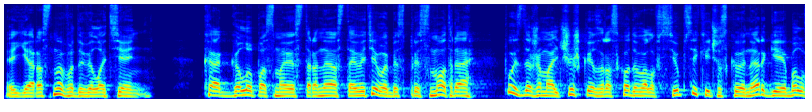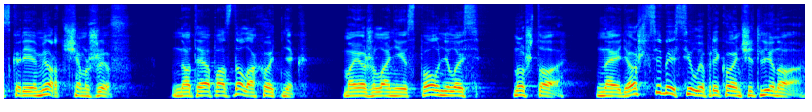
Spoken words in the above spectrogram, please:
Яростно выдавила тень. Как глупо с моей стороны оставить его без присмотра, пусть даже мальчишка израсходовал всю психическую энергию и был скорее мертв, чем жив. Но ты опоздал, охотник. Мое желание исполнилось. Ну что, найдешь в себе силы прикончить Лину?»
